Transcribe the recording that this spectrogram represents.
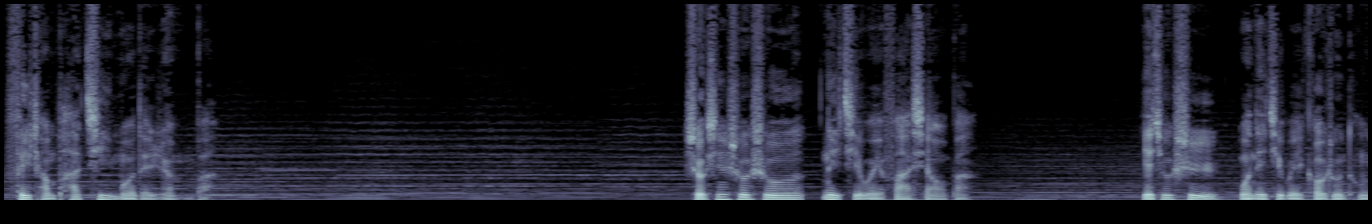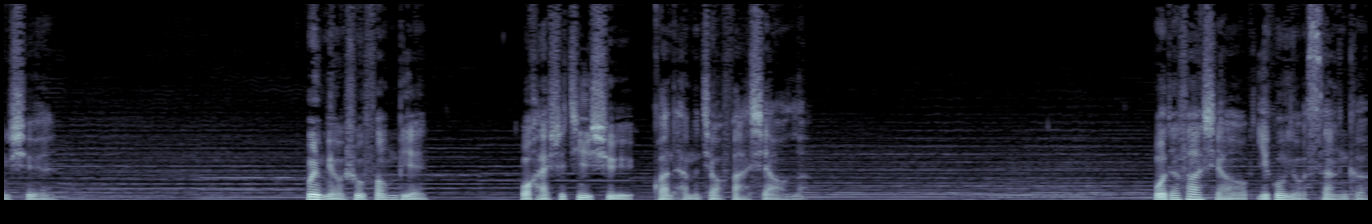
非常怕寂寞的人吧。首先说说那几位发小吧，也就是我那几位高中同学。为描述方便，我还是继续管他们叫发小了。我的发小一共有三个，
